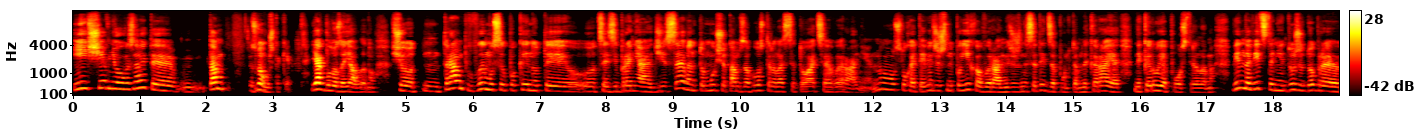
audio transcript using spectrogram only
І ще в нього, ви знаєте, там знову ж таки, як було заявлено, що Трамп вимусив покинути це зібрання G7, тому що там загострилась ситуація в Ірані. Ну, слухайте, він же ж не поїхав в Іран, він же ж не сидить за пультом, не керує, не керує пострілами. Він на відстані дуже добре е,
